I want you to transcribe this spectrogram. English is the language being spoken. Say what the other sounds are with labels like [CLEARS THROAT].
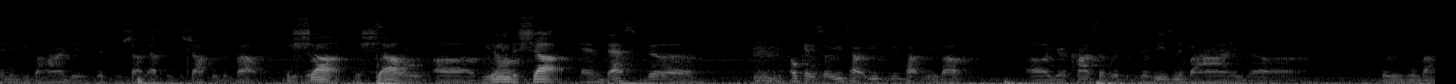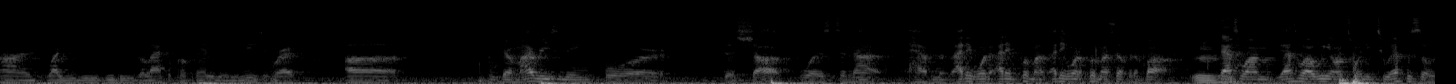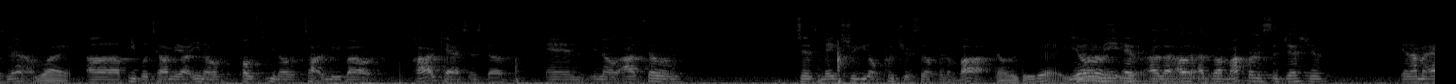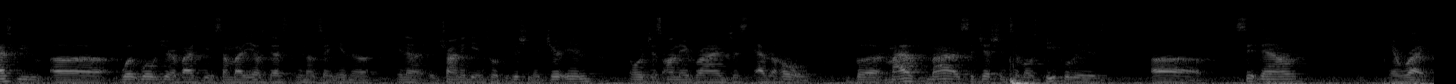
energy behind it. This was shop. That's what the shop is about. The shop, the shop. So, uh, we We in the shop. and that's the [CLEARS THROAT] okay. So you talk you you talked to me about uh, your concept with the reasoning behind uh, the reasoning behind why you, you either use a lack of profanity in your music, right? Uh, my reasoning for the shop was to not have no. I didn't want. I didn't put my. I didn't want to put myself in a box. Mhm. That's why I'm. That's why we on 22 episodes now Right. uh, people tell me, uh, you know, post, you know, talk to me about podcasts and stuff, and you know, I'll tell them, just make sure you don't put yourself in a box. Don't do that. You know what I mean? If, I, I, I, my first suggestion, and I'm gonna ask you, uh, what, what would your advice be to somebody else that's, you know, say in a in a in trying to get into a position that you're in, or just on their grind, just as a whole. But my my suggestion to most people is, uh, sit down and write,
